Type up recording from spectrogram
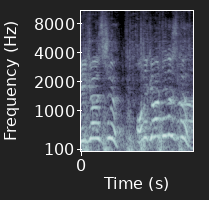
Bir gözcü. Onu gördünüz mü?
